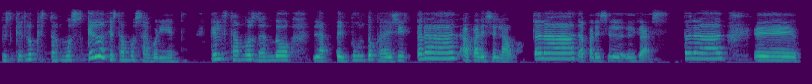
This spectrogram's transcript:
pues, ¿qué es lo que estamos, qué es lo que estamos abriendo? ¿Qué le estamos dando el punto para decir, ¡tarán! Aparece el agua, ¡tarán! Aparece el, gas, ¡tarán! Eh,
